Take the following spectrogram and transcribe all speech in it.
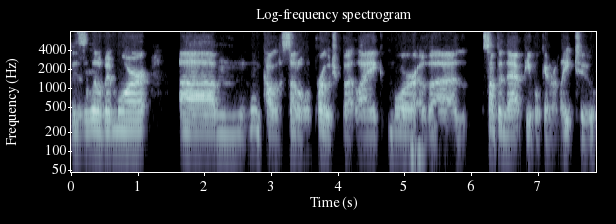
this is a little bit more um I wouldn't call it a subtle approach, but like more of a something that people can relate to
